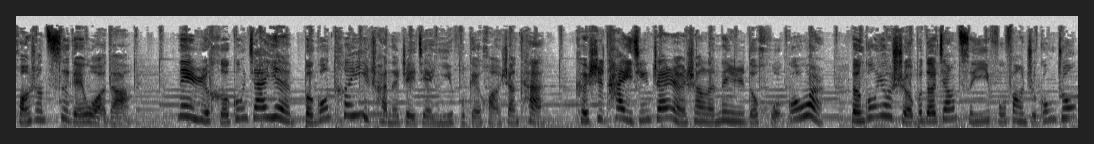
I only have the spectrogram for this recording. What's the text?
皇上赐给我的。那日和宫家宴，本宫特意穿的这件衣服给皇上看，可是它已经沾染上了那日的火锅味儿。本宫又舍不得将此衣服放置宫中，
